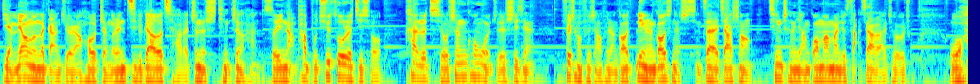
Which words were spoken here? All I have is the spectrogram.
点亮了的感觉，然后整个人鸡皮疙瘩都起来了，真的是挺震撼的。所以哪怕不去做热气球，看着气球升空，我觉得是一件非常非常非常高令人高兴的事情。再加上清晨的阳光慢慢就洒下来，就有一种哇，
